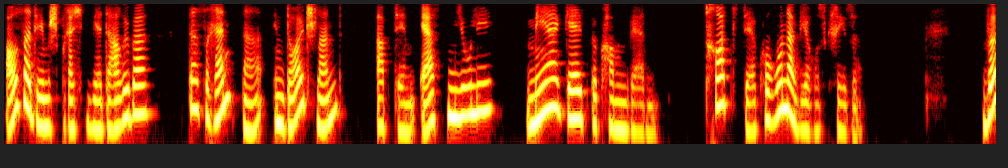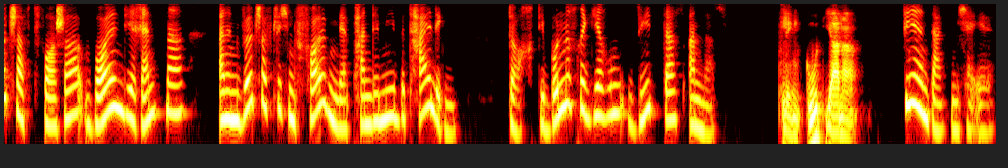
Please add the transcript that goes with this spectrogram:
Außerdem sprechen wir darüber, dass Rentner in Deutschland ab dem 1. Juli mehr Geld bekommen werden, trotz der Coronavirus-Krise. Wirtschaftsforscher wollen die Rentner an den wirtschaftlichen Folgen der Pandemie beteiligen, doch die Bundesregierung sieht das anders. Klingt gut, Jana. Vielen Dank, Michael.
